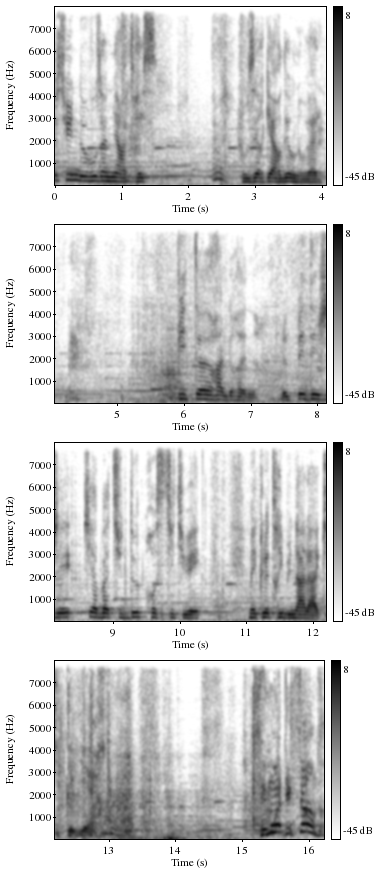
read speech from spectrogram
Je suis une de vos admiratrices. Je vous ai regardé aux nouvelles. Peter Algren, le PDG qui a battu deux prostituées, mais que le tribunal a acquitté hier. Fais-moi descendre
